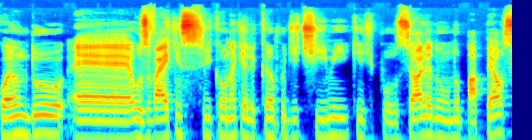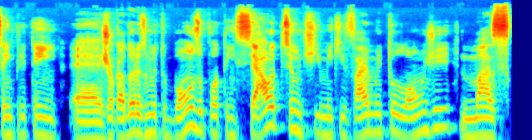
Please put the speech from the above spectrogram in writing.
quando é, os Vikings ficam naquele campo de time que, tipo, você olha no, no papel, sempre tem é, jogadores muito bons, o potencial de ser um time que vai muito longe, mas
